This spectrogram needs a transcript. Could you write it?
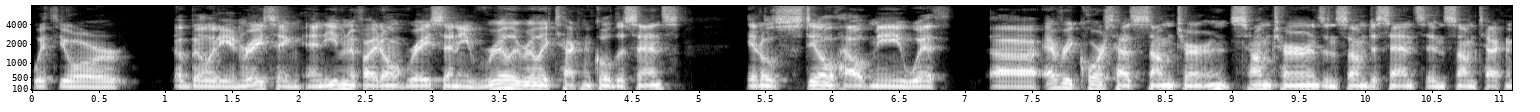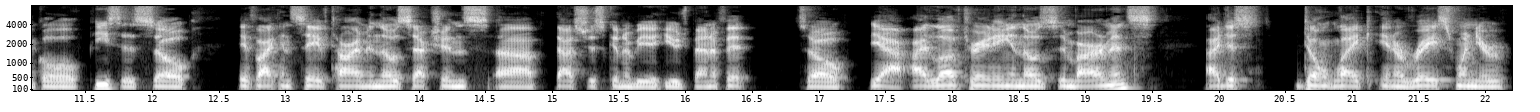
with your ability in racing. And even if i don't race any really really technical descents it'll still help me with uh, every course has some turns, some turns, and some descents and some technical pieces. So if I can save time in those sections, uh, that's just going to be a huge benefit. So yeah, I love training in those environments. I just don't like in a race when you're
